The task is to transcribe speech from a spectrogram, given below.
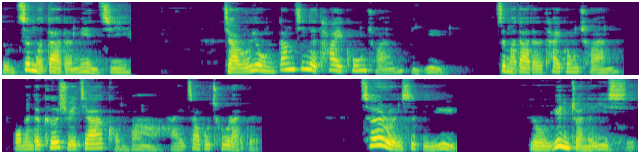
有这么大的面积。假如用当今的太空船比喻，这么大的太空船，我们的科学家恐怕还造不出来的。车轮是比喻，有运转的意思，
